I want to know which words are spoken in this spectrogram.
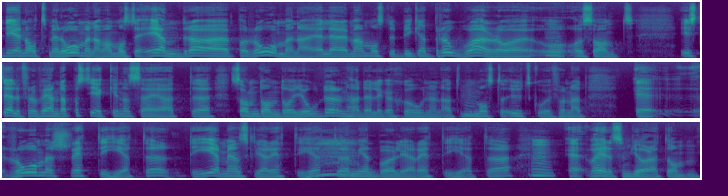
Det är något med romerna, man måste ändra på romerna eller man måste bygga broar och, och, och sånt. Istället för att vända på steken och säga att, eh, som de då gjorde, den här delegationen, att vi måste utgå ifrån att eh, romers rättigheter, det är mänskliga rättigheter, medborgerliga rättigheter. Eh, vad är det som gör att de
